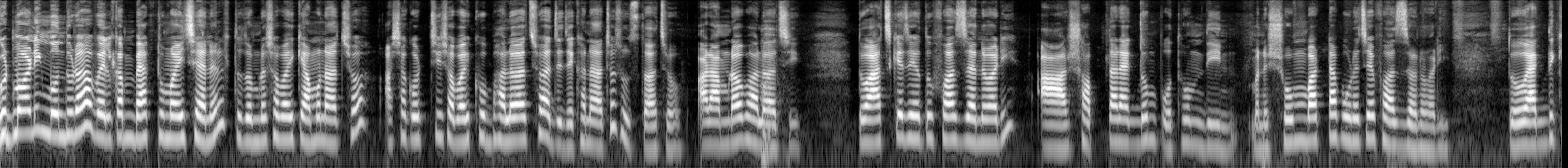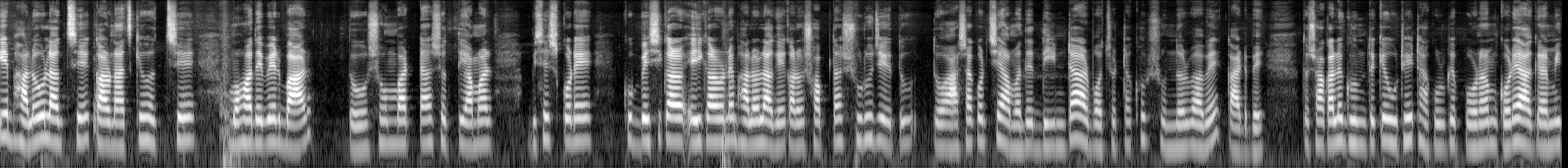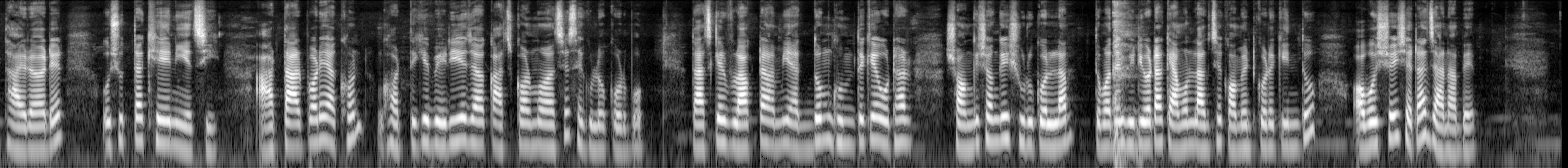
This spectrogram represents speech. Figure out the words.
Good morning বন্ধুরা। Welcome back to my channel তো তোমরা সবাই কেমন আছো? আশা করছি সবাই খুব ভালো আছো। আর যে যেখানে আছো, সুস্থ আছো। আর আমরাও ভালো আছি। তো আজকে যেহেতু ফার্স্ট জানুয়ারি আর সপ্তাহের একদম প্রথম দিন মানে সোমবারটা পড়েছে ফার্স্ট জানুয়ারি তো একদিকে ভালোও লাগছে, কারণ আজকে হচ্ছে মহাদেবের বার। তো সোমবারটা সত্যি আমার, বিশেষ করে খুব বেশি কারণ, এই কারণে ভালো লাগে। কারণ সপ্তাহ শুরু যেহেতু, তো আশা করছি আমাদের দিনটা আর বছরটা খুব সুন্দরভাবে কাটবে। তো সকালে ঘুম থেকে উঠেই ঠাকুরকে প্রণাম করে আগে আমি থাইরয়েডের ওষুধটা খেয়ে নিয়েছি। আর তারপরে এখন ঘর থেকে বেরিয়ে যা কাজকর্ম আছে সেগুলো করব। তো আজকের ব্লগটা আমি একদম ঘুম থেকে ওঠার সঙ্গে সঙ্গেই শুরু করলাম। তোমাদের ভিডিওটা কেমন লাগছে কমেন্ট করে কিন্তু অবশ্যই সেটা জানাবে।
